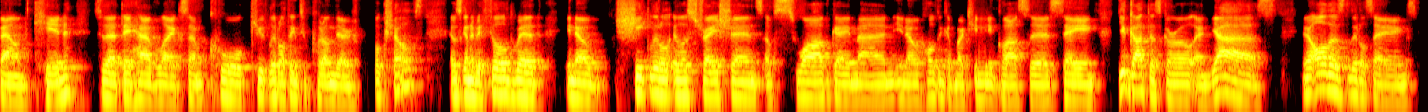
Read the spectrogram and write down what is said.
bound kid so that they have like some cool, cute little thing to put on their bookshelves. It was going to be filled with, you know, chic little illustrations of suave gay men, you know, holding up martini glasses saying, you got this girl. And yes, you know, all those little sayings.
